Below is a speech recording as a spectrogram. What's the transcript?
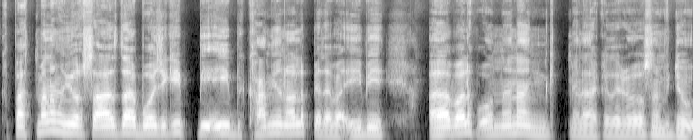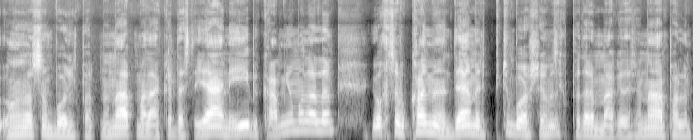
kapatmalı mı yoksa az daha borca girip bir iyi bir kamyon alıp ya da iyi bir araba alıp onlarla mı gitmeli arkadaşlar? Olsun video ondan sonra borç kapatmalı. Ne yapmalı arkadaşlar? Yani iyi bir kamyon alalım yoksa bu kamyonu devam edip bütün borçlarımızı kapatalım mı arkadaşlar? Ne yapalım?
